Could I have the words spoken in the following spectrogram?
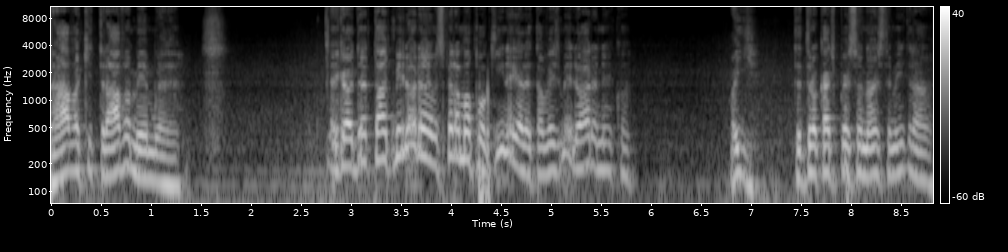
Trava que trava mesmo, galera. Legal, estar tá melhorando. Vou esperar um pouquinho, né, galera? Talvez melhore, né? Olha, ter trocar de personagem também trava.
